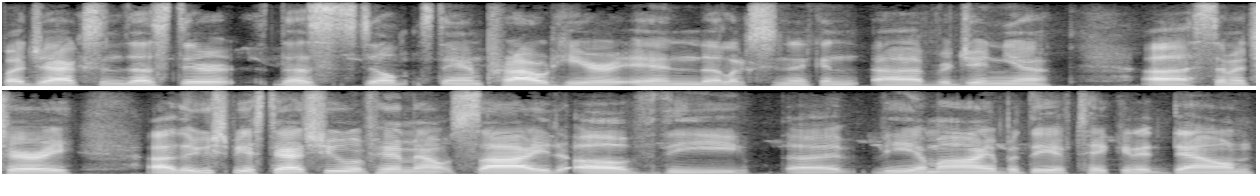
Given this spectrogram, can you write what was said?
But Jackson does, still does still stand proud here in the Lexington, uh, Virginia uh, cemetery. Uh, there used to be a statue of him outside of the uh, VMI, but they have taken it down.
